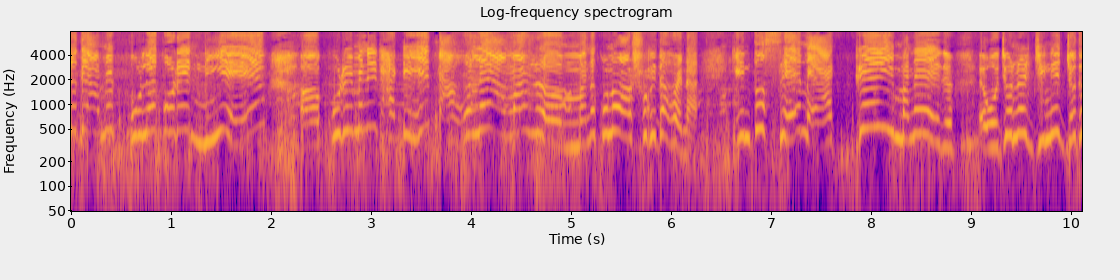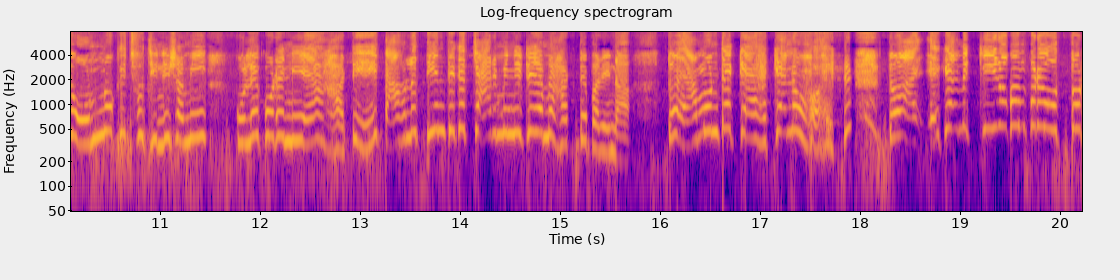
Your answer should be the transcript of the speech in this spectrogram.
যদি আমি কুলে করে নিয়ে কুড়ি মিনিট হাঁটি, তাহলে আমার মানে কোনো অসুবিধা হয় না। কিন্তু সেম একই মানে ওজনের জিনিস, যদি অন্য কিছু জিনিস আমি কোলে করে নিয়ে হাঁটি, তাহলে তিন থেকে চার মিনিটে আমি হাঁটতে পারি না। তো এমনটা কেন হয়? তো একে আমি কি রকম করে উত্তর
